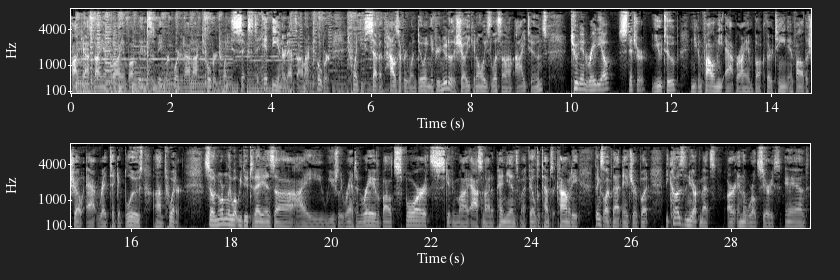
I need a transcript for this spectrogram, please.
podcast. I am Brian Buckley. This is being recorded on October 26th to hit the internets on October 27th. How's everyone doing? If you're new to the show, you can always listen on iTunes, TuneIn Radio, Stitcher, YouTube, and you can follow me at Brian Buck 13 and follow the show at Red Ticket Blues on Twitter. So normally what we do today is uh, I usually rant and rave about sports, giving my asinine opinions, my failed attempts at comedy, things like that nature. But because the New York Mets are in the World Series and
